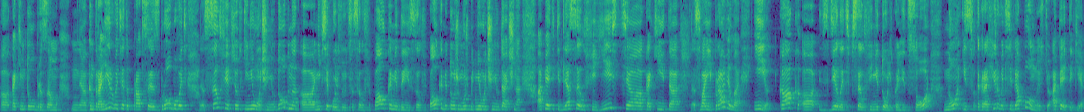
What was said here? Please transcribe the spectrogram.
а, каким-то образом контролировать этот процесс, процесс, пробовать. Селфи все-таки не очень удобно, а, не все пользуются селфи-палками, да и селфи-палками тоже может быть не очень удачно. Опять-таки для селфи есть а, какие-то свои правила, и как а, сделать в селфи не только лицо, но и сфотографировать себя полностью. Опять-таки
